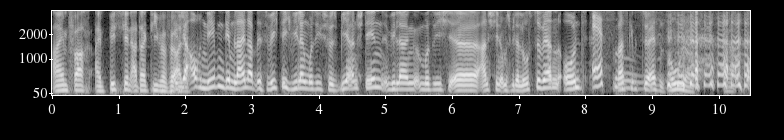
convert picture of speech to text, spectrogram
Einfach ein bisschen attraktiver für Ist alle. ja auch neben dem Line-Up ist wichtig, wie lange muss ich fürs Bier anstehen, wie lange muss ich äh, anstehen, um es wieder loszuwerden und Essen. was gibt's zu essen. Oh ja.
